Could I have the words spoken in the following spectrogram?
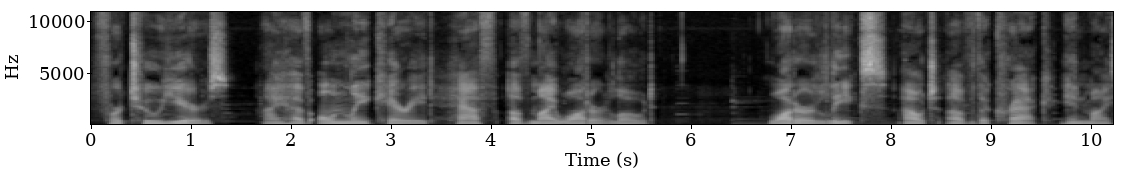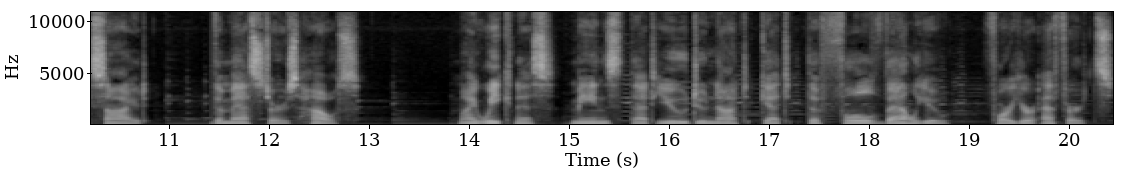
For two years I have only carried half of my water load. Water leaks out of the crack in my side, the master's house. My weakness means that you do not get the full value for your efforts.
